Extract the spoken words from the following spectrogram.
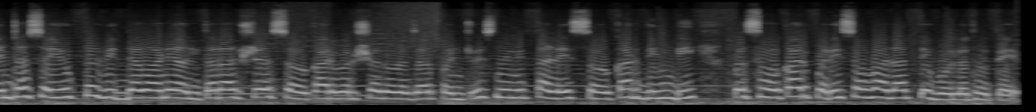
यांच्या संयुक्त विद्यमाने आंतरराष्ट्रीय सहकार वर्ष दोन हजार पंचवीस निमित्ताने सहकार दिंडी व सहकार परिसंवादात ते बोलत होते.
